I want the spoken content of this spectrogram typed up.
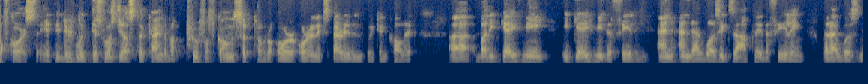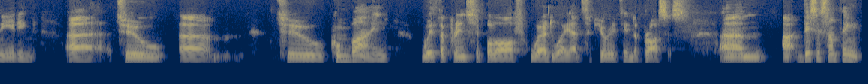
of course, it, it, this was just a kind of a proof of concept or, or, or an experiment, we can call it. Uh, but it gave me it gave me the feeling, and and that was exactly the feeling that I was needing uh, to um, to combine with the principle of where do I add security in the process. Um, uh, this is something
